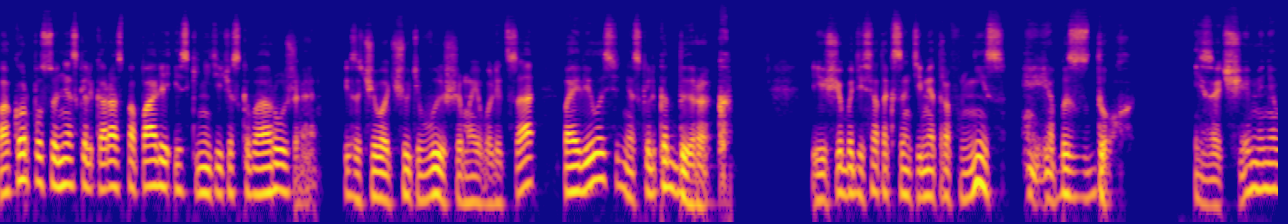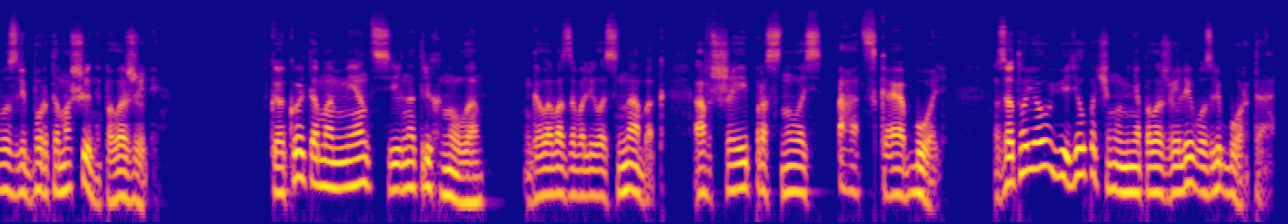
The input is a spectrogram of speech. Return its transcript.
По корпусу несколько раз попали из кинетического оружия, из-за чего чуть выше моего лица появилось несколько дырок. Еще бы десяток сантиметров вниз, и я бы сдох. И зачем меня возле борта машины положили? В какой-то момент сильно тряхнуло. Голова завалилась на бок, а в шее проснулась адская боль. Зато я увидел, почему меня положили возле борта.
